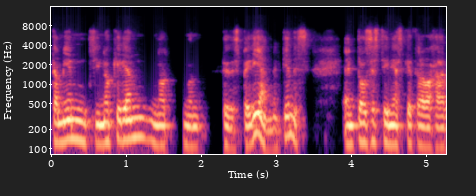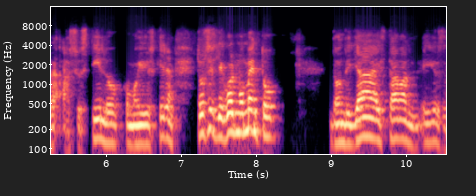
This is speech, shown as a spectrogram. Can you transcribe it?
también si no querían, no, no te despedían, ¿me entiendes? Entonces tenías que trabajar a su estilo, como ellos quieran. Entonces llegó el momento donde ya estaban ellos,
